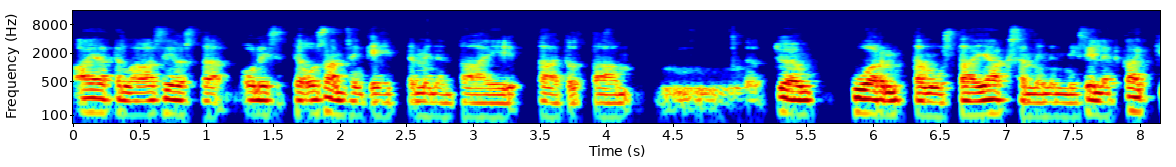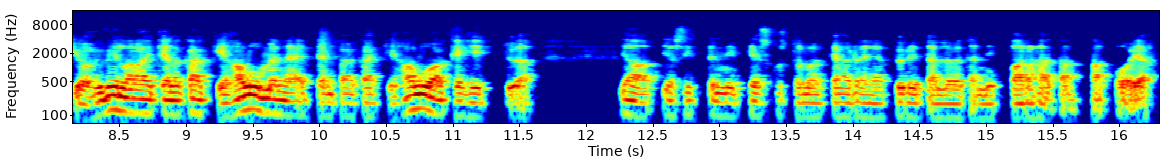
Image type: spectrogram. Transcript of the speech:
ajatellaan asioista, oli sitten osaamisen kehittäminen tai, tai tota, mm, työn kuormittavuus tai jaksaminen, niin sille, että kaikki on hyvillä aikeilla, kaikki haluaa mennä eteenpäin, kaikki haluaa kehittyä, ja, ja sitten niitä keskusteluja käydään ja pyritään löytämään niitä parhaita tapoja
